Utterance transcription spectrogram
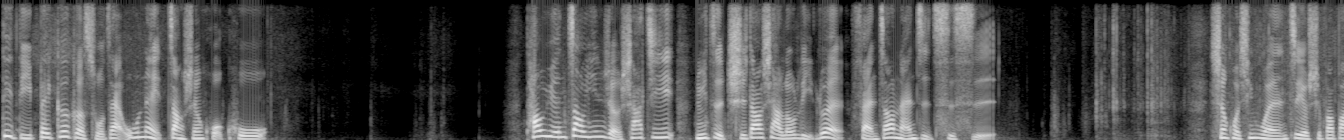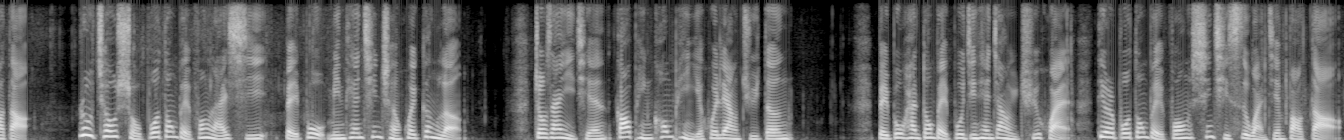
弟弟被哥哥锁在屋内，葬身火窟。桃园噪音惹杀机，女子持刀下楼理论，反遭男子刺死。生活新闻，自由时报报道：入秋首波东北风来袭，北部明天清晨会更冷。周三以前，高频空品也会亮橘灯。北部和东北部今天降雨趋缓，第二波东北风星期四晚间报道。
